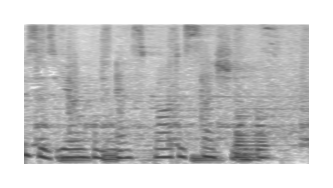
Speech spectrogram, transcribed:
This is Johan S. Prada Sessions.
